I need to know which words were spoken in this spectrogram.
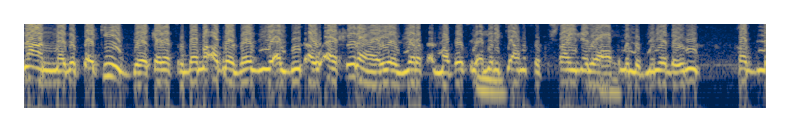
نعم بالتأكيد كانت ربما أبرز هذه الجهود أو آخرها هي زيارة المبعوث الأمريكي اموس هوكشتاين إلى العاصمة اللبنانية بيروت قبل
